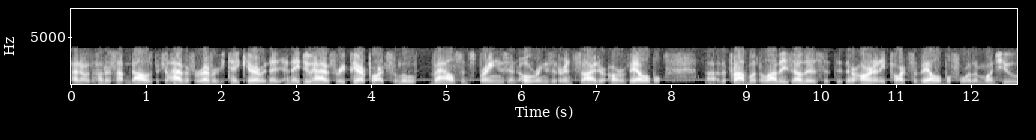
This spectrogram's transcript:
I don't know it's a hundred something dollars, but you'll have it forever if you take care of it. And they, and they do have repair parts, the little valves and springs and O-rings that are inside are, are available. Uh, the problem with a lot of these others that, that there aren't any parts available for them. Once you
